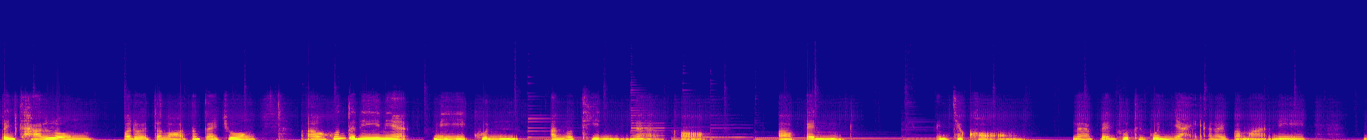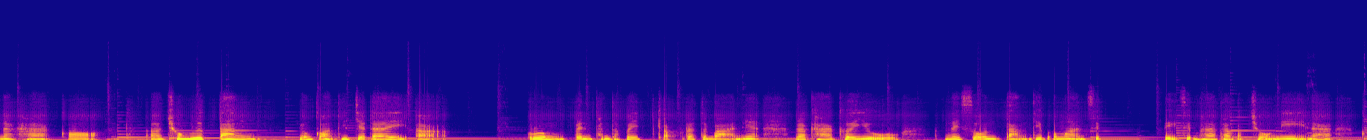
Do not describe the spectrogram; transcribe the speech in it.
เป็นขาลงมาโดยตลอดตั้งแต่ช่วงหุ้นตัวนี้เนี่ยมีคุณอนุทินนะก็เป็นเป็นเจ้าของนะเป็นผู้ถือหุ้นใหญ่อะไรประมาณนี้นะคะก็ช่วงเลือกตั้งช่วงก่อนที่จะได้ร่วมเป็นพันธมิตรกับรัฐบาลเนี่ยราคาเคยอยู่ในโซนต่ำที่ประมาณ 10 45 เท่ากับช่วงนี้นะคะก็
